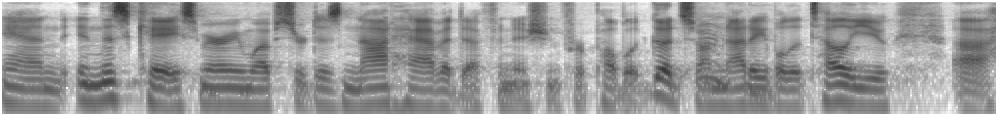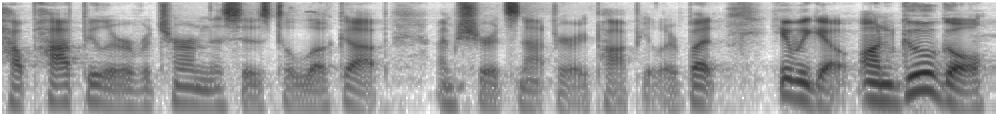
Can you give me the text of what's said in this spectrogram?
And in this case, Merriam Webster does not have a definition for public good, so I'm not able to tell you uh, how popular of a term this is to look up. I'm sure it's not very popular. But here we go. On Google,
